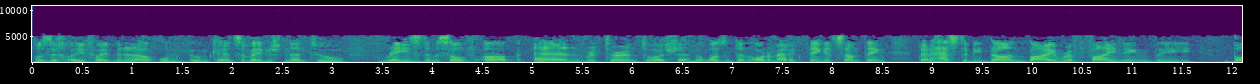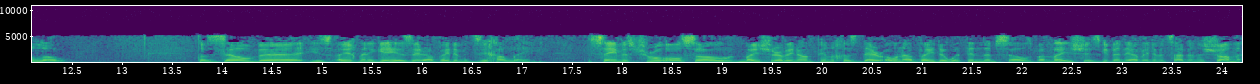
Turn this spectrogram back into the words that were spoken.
Und sich aufheben um-, umkehren zum Eibischen and to raise themselves up and return to Hashem. It wasn't an automatic thing, it's something that has to be done by refining the below. The same is true also Moshe Rabbeinu and Pinchas, their own aveda within themselves. By Moshe is given the aveda mitzad and neshama.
